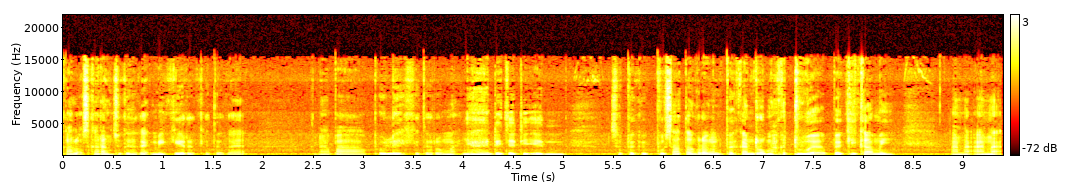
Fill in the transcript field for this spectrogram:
kalau sekarang juga kayak mikir gitu kayak kenapa boleh gitu rumahnya dijadiin sebagai pusat tongkrongan bahkan rumah kedua bagi kami anak-anak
